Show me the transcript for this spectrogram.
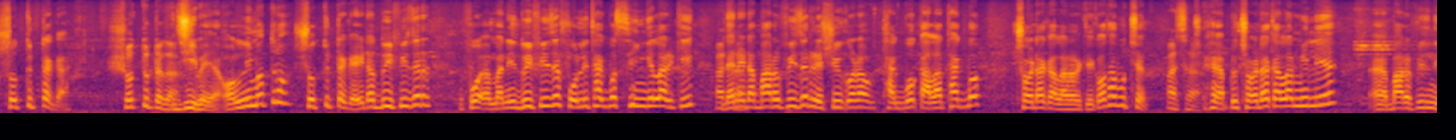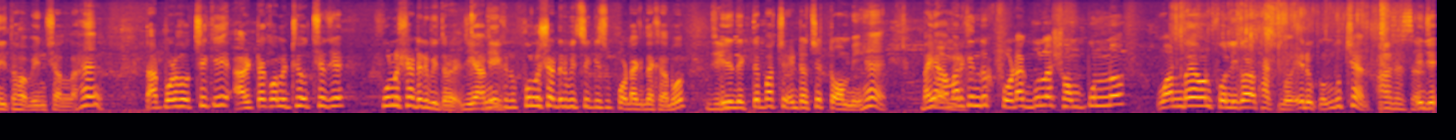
সত্তর টাকা। সত্তর টাকা? জি ভাইয়া অনলি মাত্র সত্তর টাকা। এটা দুই পিসের ফ- মানে দুই পিসের ফলি থাকব সিঙ্গেল আর কি। দেন এটা বারো পিসের রেশিও করা থাকব কালার থাকব ছয়টা কালার আর কি। কথা বুঝছেন? আচ্ছা। হ্যাঁ আপনি ছয়টা কালার মিলিয়ে বারো পিস নিতে হবে ইনশাল্লাহ হ্যাঁ? তারপরে হচ্ছে কি আরেকটা কোয়ালিটি হচ্ছে যে ফুল শার্টের ভিতরে। যে আমি এখানে ফুল শার্টের ভিতরে কিছু প্রোডাক্ট দেখাবো। এই যে দেখতে পাচ্ছেন এটা হচ্ছে টমি হ্যাঁ? ভাই আমার কিন্তু প্রোডাক্টগুলো সম্পূর্ণ ওয়ান বাই ওয়ান ফলি করা থাকব এরকম বুঝছেন? আচ্ছা আচ্ছা। এই যে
